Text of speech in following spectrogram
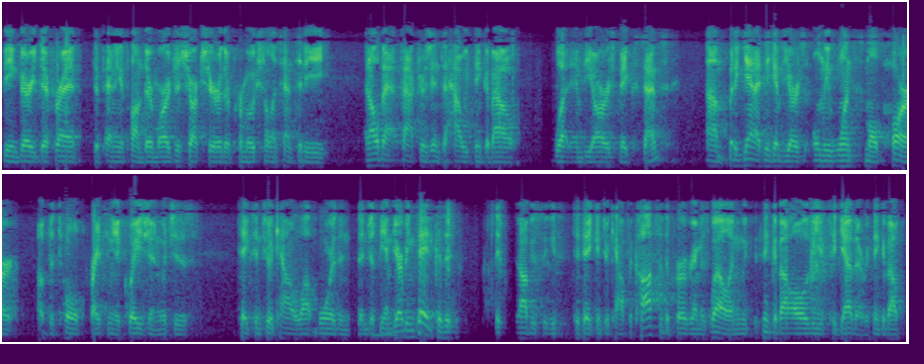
being very different depending upon their margin structure, their promotional intensity, and all that factors into how we think about what MDRs make sense. Um but again, I think MDR is only one small part of the total pricing equation, which takes into account a lot more than just the MDR being paid because it obviously needs to take into account the cost of the program as well. And we think about all of these together. We think about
